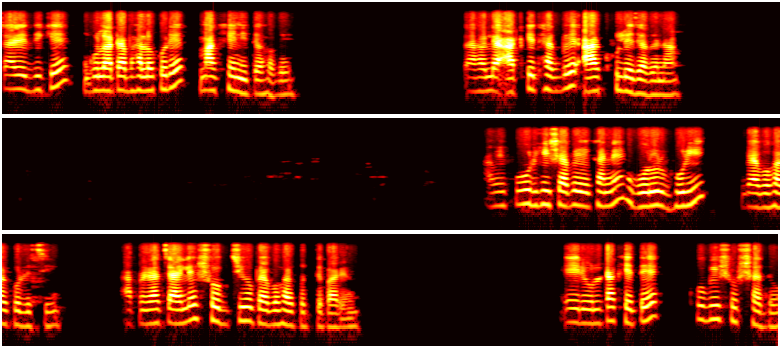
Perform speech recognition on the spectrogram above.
চারিদিকে গোলাটা ভালো করে মাখিয়ে নিতে হবে। তাহলে আটকে থাকবে আর খুলে যাবে না। আমি পুর হিসাবে এখানে গরুর ভুড়ি ব্যবহার করেছি। আপনারা চাইলে সবজিও ব্যবহার করতে পারেন। এই রোলটা খেতে খুবই সুস্বাদু।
